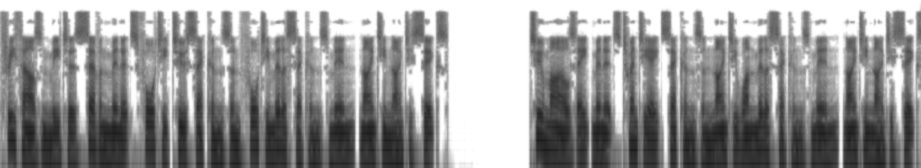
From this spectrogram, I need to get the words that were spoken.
3000 meters 7 minutes 42 seconds and 40 milliseconds min 1996 2 miles 8 minutes 28 seconds and 91 milliseconds min 1996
